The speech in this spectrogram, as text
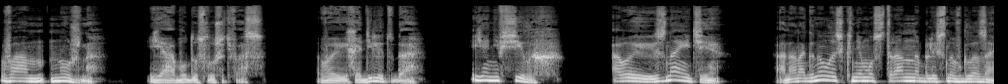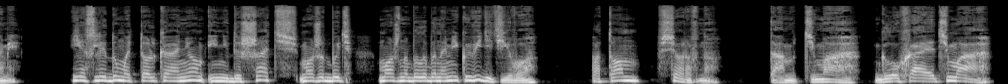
Вам нужно. Я буду слушать вас. Вы ходили туда? Я не в силах. А вы знаете... Она нагнулась к нему, странно блеснув глазами. «Если думать только о нем и не дышать, может быть, можно было бы на миг увидеть его. Потом все равно». «Там тьма, глухая тьма!»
